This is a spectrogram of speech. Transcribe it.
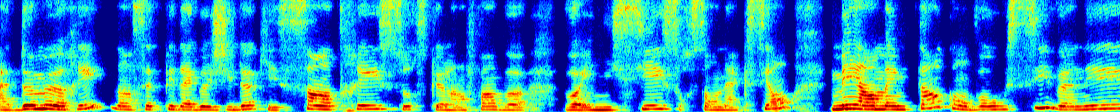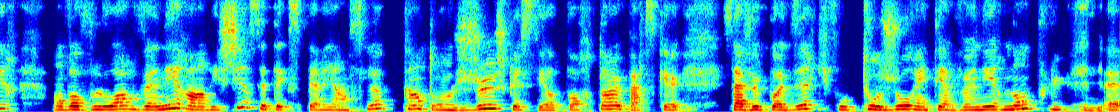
à demeurer dans cette pédagogie-là qui est centrée sur ce que l'enfant va, va initier, sur son action, mais en même temps qu'on va aussi venir, on va vouloir venir enrichir cette expérience-là quand on juge que c'est opportun, parce que ça ne veut pas dire qu'il faut toujours intervenir non plus. Euh,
